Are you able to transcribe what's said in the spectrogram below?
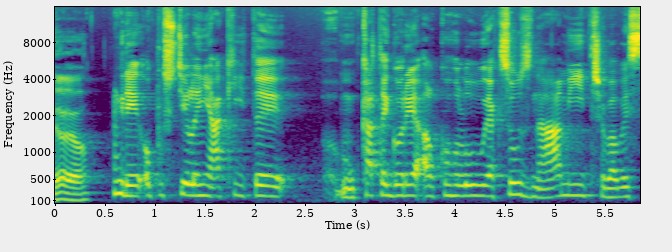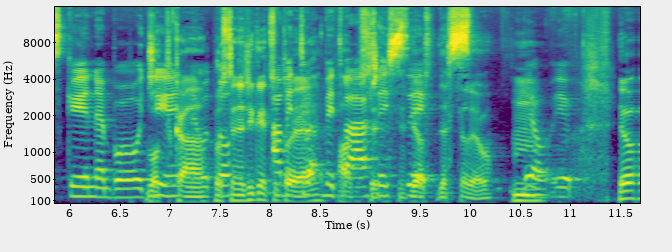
jo, jo. kdy opustili nějaký ty kategorie alkoholů, jak jsou známí, třeba whisky nebo gin. Vodka, nebo to, prostě neříkej, co a to je. vytvářejí si... Jo, destilujou. Hmm. Jo, jo. jo,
